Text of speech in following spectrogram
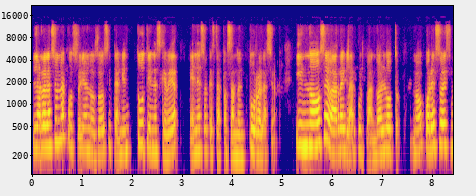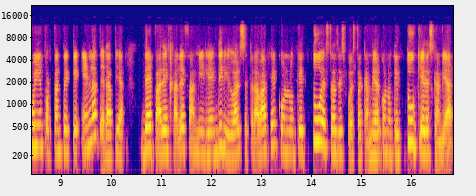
la relación la construyen los dos y también tú tienes que ver en eso que está pasando en tu relación. Y no se va a arreglar culpando al otro, ¿no? Por eso es muy importante que en la terapia de pareja, de familia, individual, se trabaje con lo que tú estás dispuesta a cambiar, con lo que tú quieres cambiar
